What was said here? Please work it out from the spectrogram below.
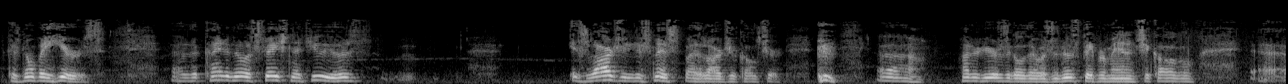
because nobody hears. Uh, the kind of illustration that you use is largely dismissed by the larger culture. uh, hundred years ago, there was a newspaper man in Chicago, uh,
